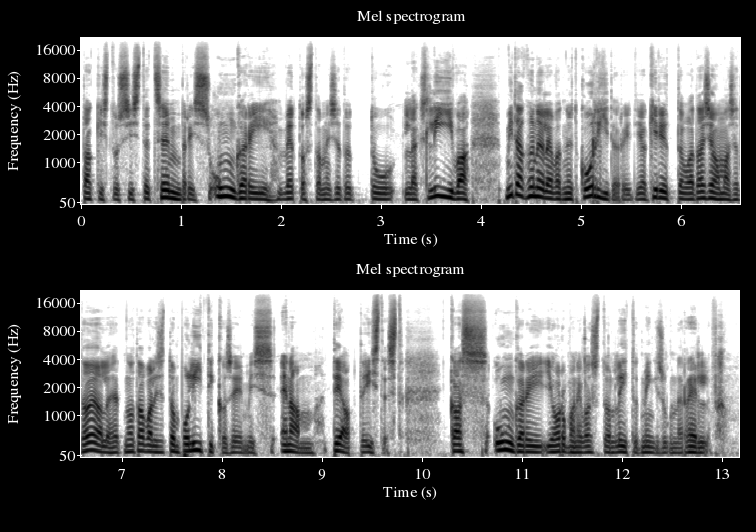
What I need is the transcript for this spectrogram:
takistus siis detsembris Ungari vetostamise tõttu läks liiva. mida kõnelevad nüüd koridorid ja kirjutavad asjaomased ajalehed, no tavaliselt on poliitika see, mis enam teab teistest. kas Ungari ja Orbani vastu on leitud mingisugune relv?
